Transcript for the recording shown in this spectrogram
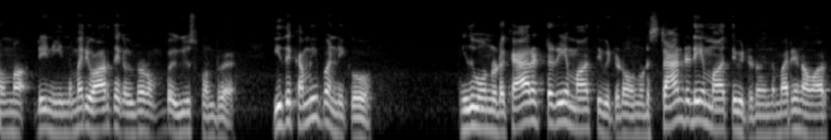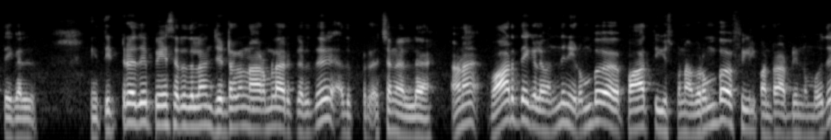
சொன்னான் டே நீ இந்த மாதிரி வார்த்தைகள் தான் ரொம்ப யூஸ் பண்ணுற இதை கம்மி பண்ணிக்கோ. இது உன்னோட கேரக்டரையே மாற்றி விட்டுடும். உன்னோட ஸ்டாண்டர்டையே மாற்றி விட்டுடும். இந்த மாதிரியான வார்த்தைகள். நீ திட்டுறது பேசுறதெல்லாம் ஜென்ரலாக நார்மலாக இருக்கிறது அது பிரச்சனை இல்லை. ஆனால் வார்த்தைகளை வந்து நீ ரொம்ப பார்த்து யூஸ் பண்ண. ரொம்ப ஃபீல் பண்ணுறா அப்படின்னும் போது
